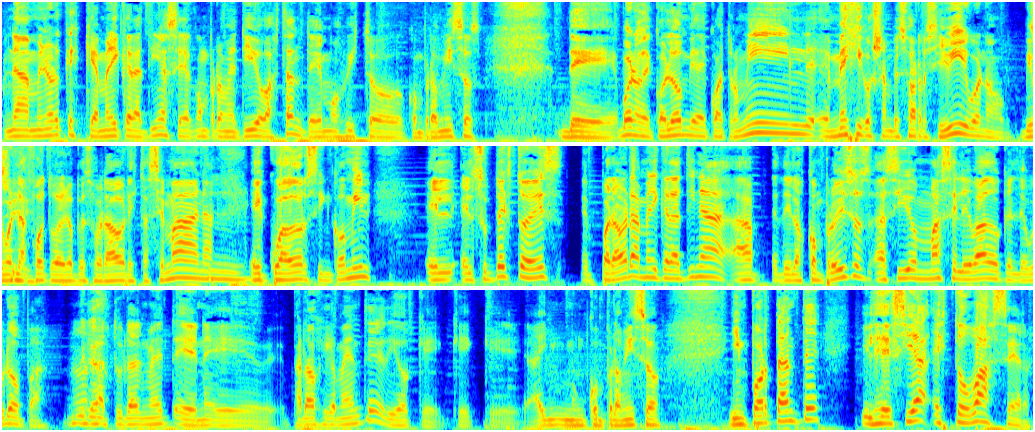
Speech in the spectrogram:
nada menor que es que América Latina se ha comprometido bastante. Hemos visto compromisos de, bueno, de Colombia de 4.000, eh, México ya empezó a recibir, bueno, vimos Sí. la foto de López Obrador esta semana, Mm. Ecuador 5.000. El, el subtexto es, eh, por ahora América Latina ha- de los compromisos ha sido más elevado que el de Europa. Naturalmente, en, eh, paradójicamente, digo que, que- que hay un compromiso importante. Y les decía, esto va a ser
